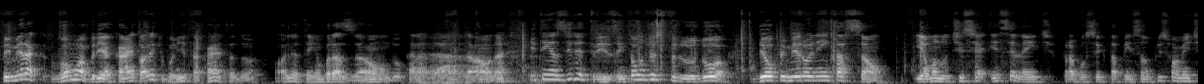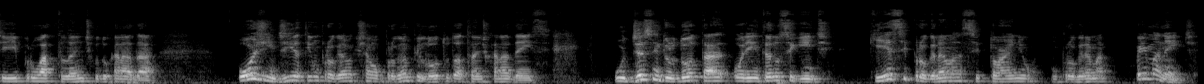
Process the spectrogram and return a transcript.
Primeira, vamos abrir a carta. Olha que bonita a carta do. Olha, tem o brasão do Canadá Ah. e tal, né? E tem as diretrizes. Então, o Justin Trudeau deu a primeira orientação. E é uma notícia excelente para você que está pensando, principalmente em ir para o Atlântico do Canadá. Hoje em dia tem um programa que chama o Programa Piloto do Atlântico Canadense. O Justin Trudeau está orientando o seguinte: que esse programa se torne um programa permanente,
